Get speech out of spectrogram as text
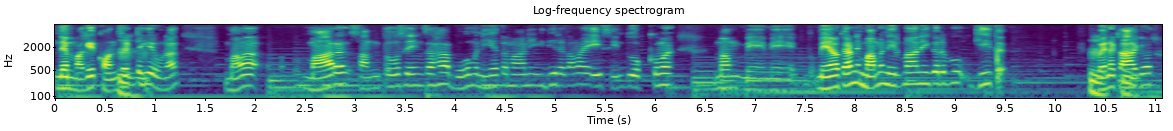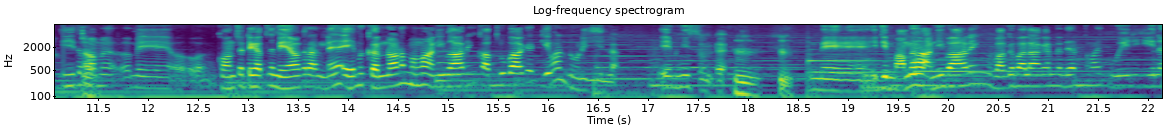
දැ මගේ කොන්සෙට් එක වුණත් මම මාර සන්තෝසයෙන් සහ බොහම නියතමානී විදිර තමයි ඒ සිින්දු ඔක්කොම මම මේවා කරන්නේ මම නිර්මාණය කරපු ගීත. වෙන කාගවත් ගීත. මම මේ කොන්සට ඇත්ල මේවා කරන්න ඒම කරනවන මම අනිවාරෙන් කතුරුභාගයක් ගෙවන්න ඕන කියල්ලා ඒ මිනිස්සුන්ට. මේ ඉති මම අනිවාරෙන් වග බලාගන්න දෙයක්ත්තමයි කුවේනි කියන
